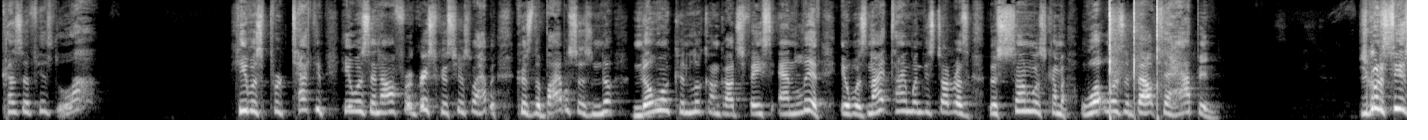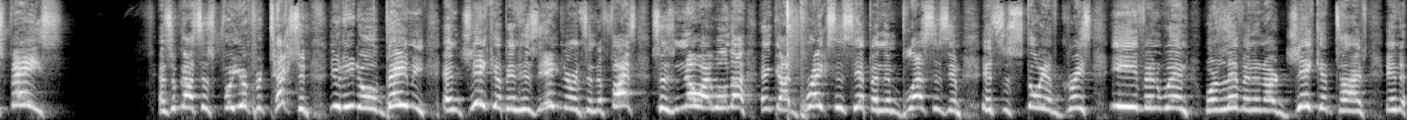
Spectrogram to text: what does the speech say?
Because of his love. He was protected. He was an offer of grace. Because here's what happened. Because the Bible says no, no one can look on God's face and live. It was nighttime when they started. The sun was coming. What was about to happen? You're going to see his face. And so God says, For your protection, you need to obey me. And Jacob, in his ignorance and defiance, says, No, I will not. And God breaks his hip and then blesses him. It's the story of grace, even when we're living in our Jacob times. And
